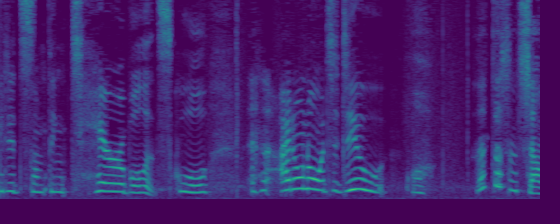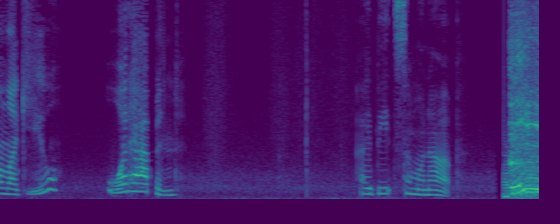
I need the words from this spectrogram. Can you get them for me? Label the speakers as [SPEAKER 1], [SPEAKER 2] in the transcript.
[SPEAKER 1] I did something terrible at school, and I don't know what to do.
[SPEAKER 2] Well, that doesn't sound like you. What happened?
[SPEAKER 1] I beat someone up.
